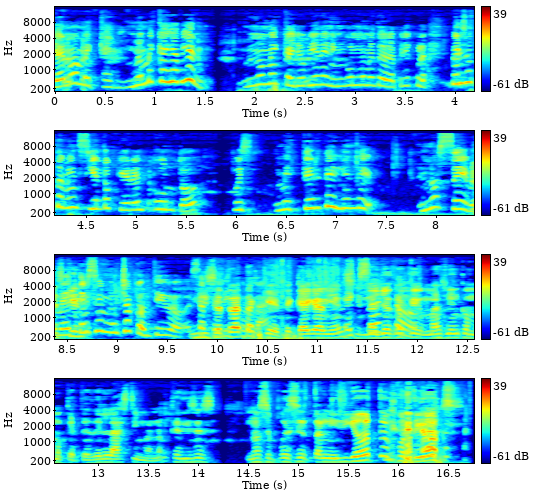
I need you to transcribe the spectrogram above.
Ya no me, ca- no me caía bien. No me cayó bien en ningún momento de la película. Pero eso también siento que era el punto. Pues meterte bien de. No sé, Es meterse mucho contigo. esa Ni se trata que te caiga bien, sino yo creo que más bien como que te dé lástima, ¿no? Que dices, no se puede ser tan idiota, por Dios.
